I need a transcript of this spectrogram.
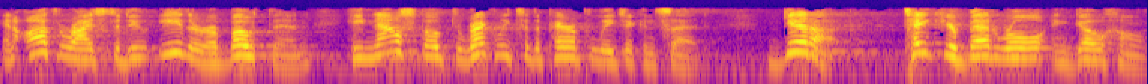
and authorized to do either or both, then, he now spoke directly to the paraplegic and said, Get up, take your bedroll, and go home.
